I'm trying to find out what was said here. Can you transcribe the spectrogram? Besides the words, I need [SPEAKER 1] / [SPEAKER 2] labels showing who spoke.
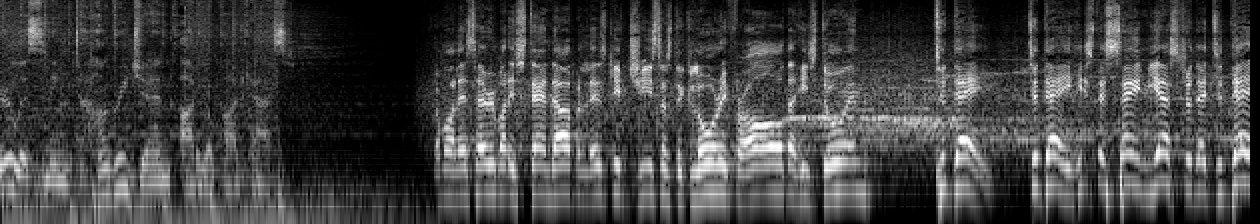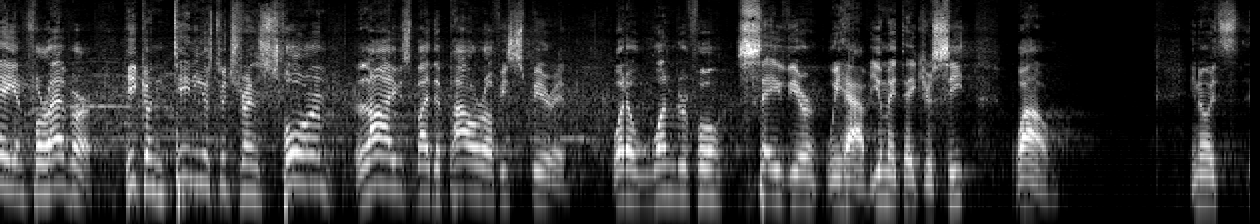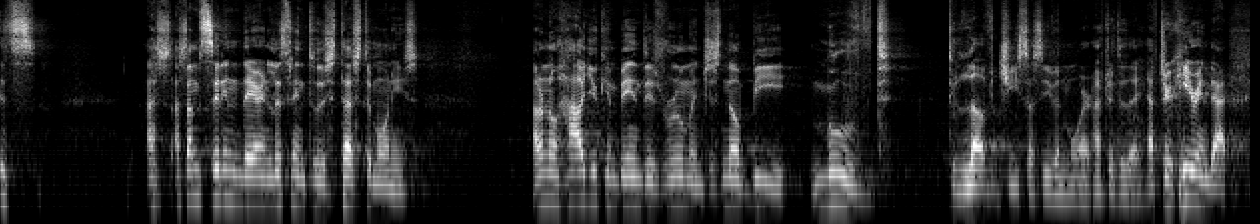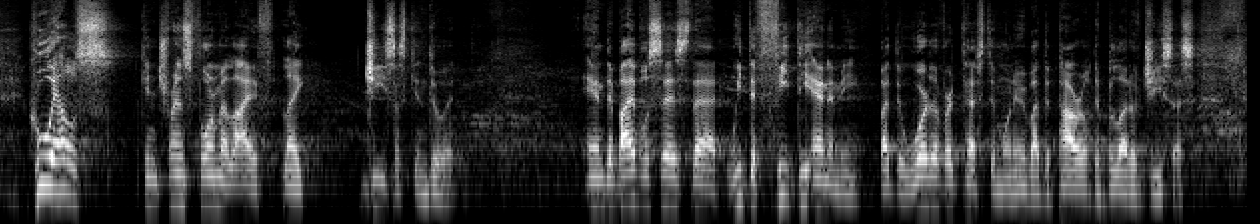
[SPEAKER 1] You're listening to Hungry Gen audio podcast.
[SPEAKER 2] Come on, let's everybody stand up and let's give Jesus the glory for all that He's doing today. Today, He's the same yesterday, today, and forever. He continues to transform lives by the power of His Spirit. What a wonderful Savior we have. You may take your seat. Wow. You know, it's, it's as, as I'm sitting there and listening to these testimonies, I don't know how you can be in this room and just not be moved to love Jesus even more after today. After hearing that, who else can transform a life like Jesus can do it? And the Bible says that we defeat the enemy by the word of our testimony, by the power of the blood of Jesus.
